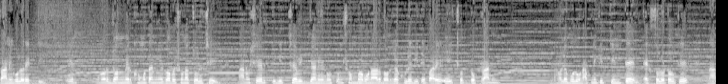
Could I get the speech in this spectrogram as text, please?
প্রাণীগুলোর একটি। এর পুনর্জন্মের ক্ষমতা নিয়ে গবেষণা চলছেই। মানুষের চিকিৎসা বিজ্ঞানে নতুন সম্ভাবনার দরজা খুলে দিতে পারে এই ছোট্ট প্রাণী। তাহলে বলুন, আপনি কি চিনতেন এক্সোলোটলকে? না।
